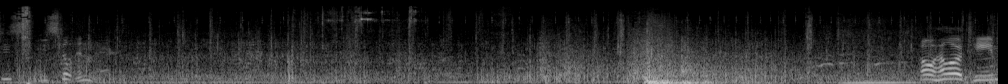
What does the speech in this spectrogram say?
He's, he's still in there. Oh, hello, team.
